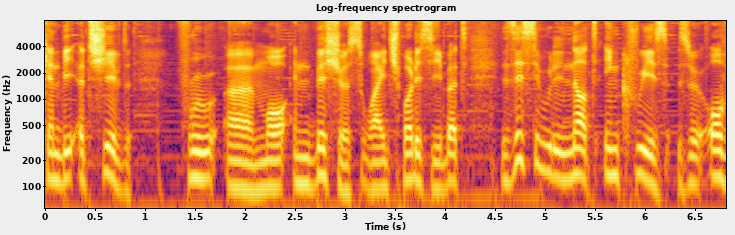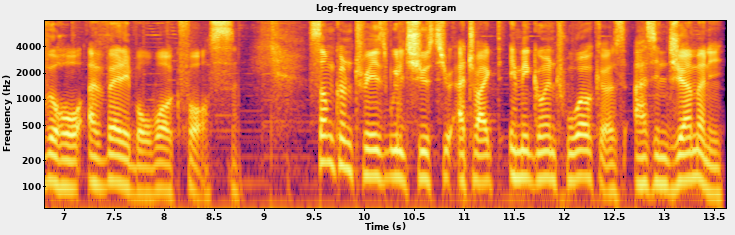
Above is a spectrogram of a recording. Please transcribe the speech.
can be achieved through a more ambitious wage policy, but this will not increase the overall available workforce. Some countries will choose to attract immigrant workers, as in Germany,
